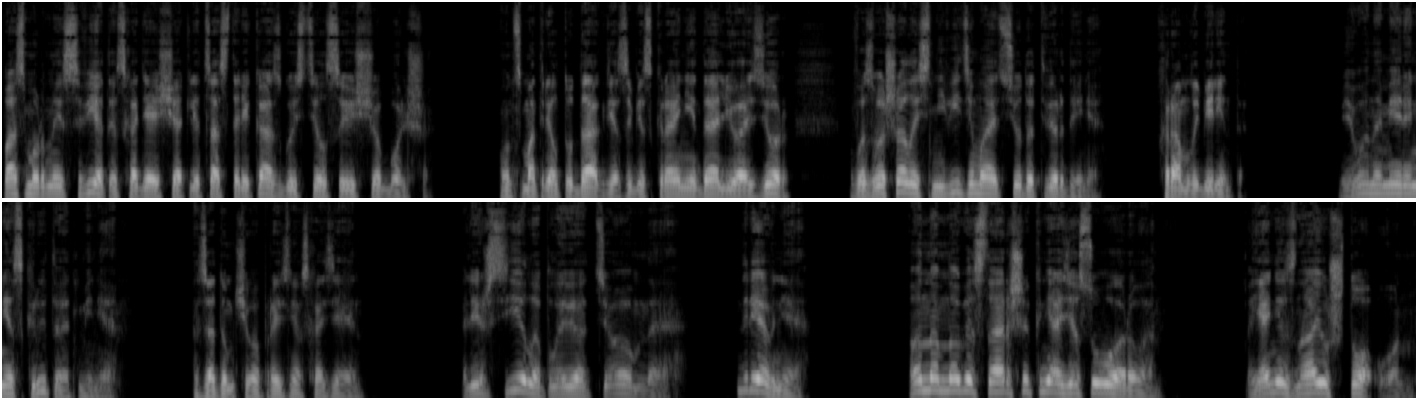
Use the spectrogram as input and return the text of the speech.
Пасмурный свет, исходящий от лица старика, сгустился еще больше. Он смотрел туда, где за бескрайней далью озер возвышалась невидимая отсюда твердыня храм лабиринта. — Его намерение скрыто от меня, — задумчиво произнес хозяин. — Лишь сила плывет темная, древняя. Он намного старше князя Суворова. Я не знаю, что он.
